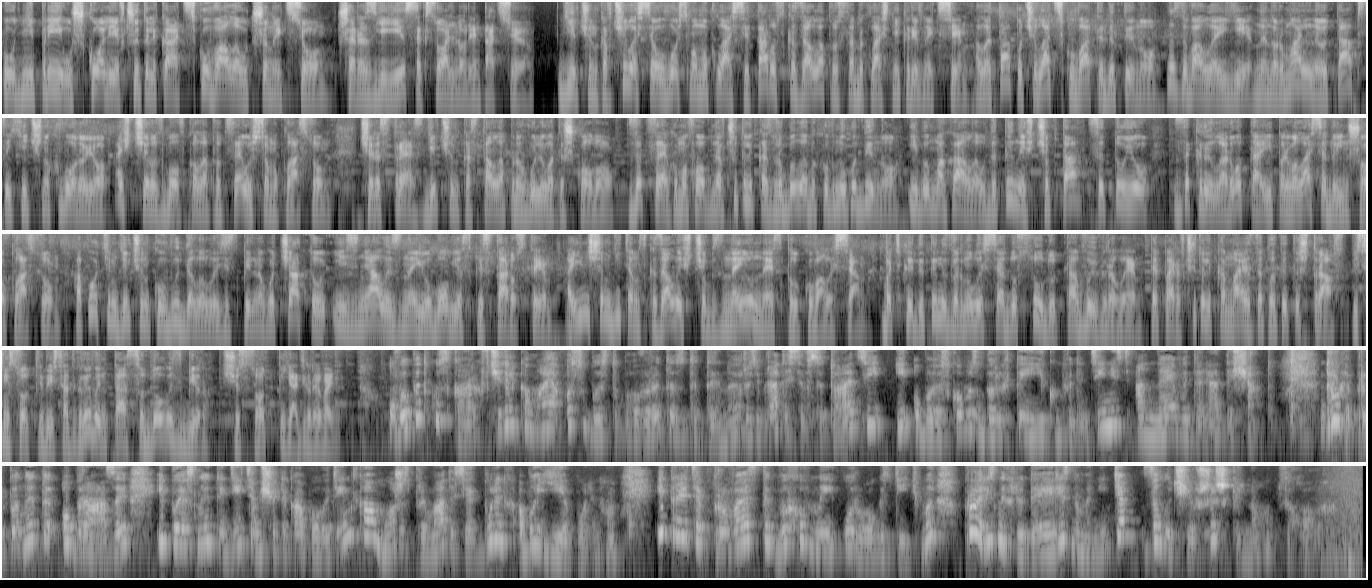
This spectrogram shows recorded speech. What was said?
У Дніпрі у школі вчителька цькувала ученицю через її сексуальну орієнтацію. Дівчинка вчилася у восьмому класі та розказала про себе класній керівниці, але та почала цькувати дитину, називала її ненормальною та психічно хворою, а ще розбовкала про це усьому класу. Через стрес дівчинка стала прогулювати школу. За це гомофобна вчителька зробила виховну годину і вимагала у дитини, щоб та цитую закрила рота і перевелася до іншого класу. А потім дівчинку видалили зі спільного чату і зняли з неї обов'язки старости. А іншим дітям сказали, щоб з нею не спілкувалися. Батьки дитини звернулися до суду та виграли. Тепер вчителька має заплатити штраф 850 гривень та судовий збір 605 гривень. У випадку скарг вчителька має особисто поговорити з дитиною, розібратися в ситуації і обов'язково зберегти її конфіденційність, а не видаляти з чату. Друге, припинити образи і пояснити дітям, що така поведінка може сприйматися як булінг або є булінгом. І третє, провести виховний урок з дітьми про різних людей, різноманіття, залучивши шкільного психолога.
